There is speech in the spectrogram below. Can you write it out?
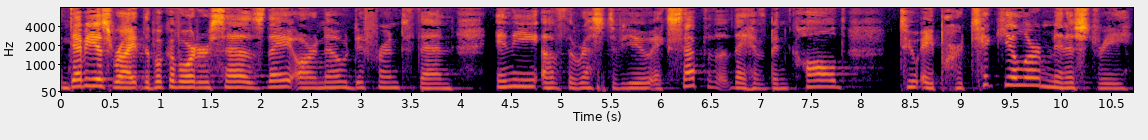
And Debbie is right. The Book of Order says they are no different than any of the rest of you, except that they have been called to a particular ministry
